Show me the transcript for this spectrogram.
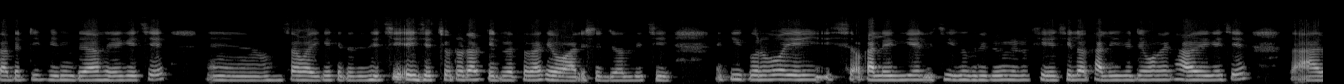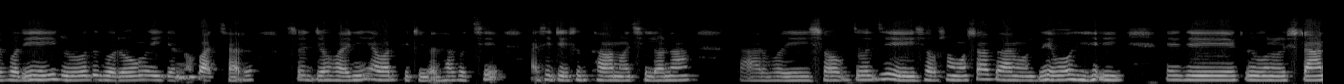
তাদের টিফিন দেওয়া হয়ে গেছে সবাইকে খেতে দিচ্ছি। এই যে ছোটটার পেট ব্যথা থাকে ওআরএসের জল দিচ্ছি। কি করব, এই সকালে গিয়ে লুচি, ঘুগনি টুগনি খেয়েছিল, খালি পেটে মনে খাওয়া হয়ে গেছে। তারপরে এই রোদ, গরম, এই জন্য বাচ্চার সহ্য হয়নি, আবার পেটে ব্যথা করছে। আর সেটি ওষুধ খাওয়ানো ছিল না। তারপরে এই সব চলছে এই সব সমস্যা তার মধ্যে এই এই যে একটু অনুষ্ঠান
